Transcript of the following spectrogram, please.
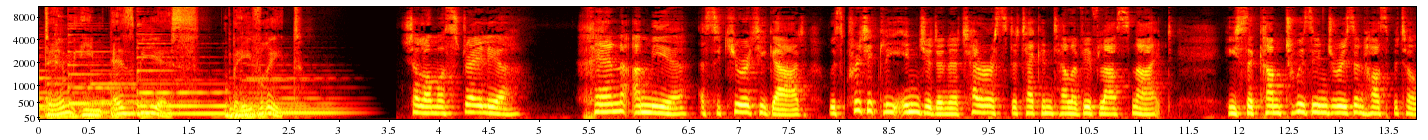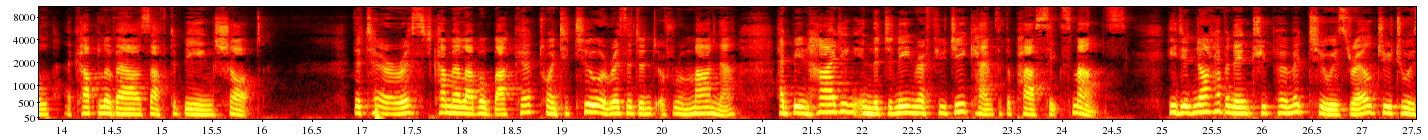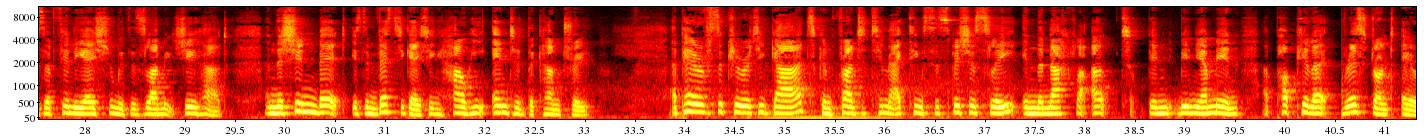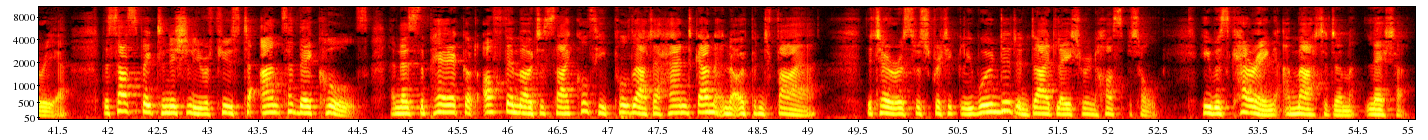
אתם עם SBS בעברית. Shalom Australia. Chen Amir, a security guard, was critically injured in a terrorist attack in Tel Aviv last night. He succumbed to his injuries in hospital a couple of hours after being shot. The terrorist, Kamel Abu Bakr, 22, a resident of Romana, had been hiding in the Jenin refugee camp for the past six months. He did not have an entry permit to Israel due to his affiliation with Islamic Jihad, and the Shin Bet is investigating how he entered the country. A pair of security guards confronted him acting suspiciously in the Nachalat Binyamin, a popular restaurant area. The suspect initially refused to answer their calls, and as the pair got off their motorcycles, he pulled out a handgun and opened fire. The terrorist was critically wounded and died later in hospital. He was carrying a martyrdom letter.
